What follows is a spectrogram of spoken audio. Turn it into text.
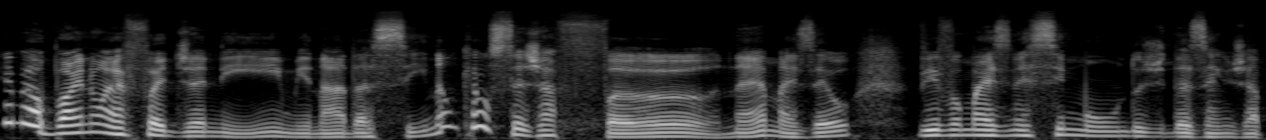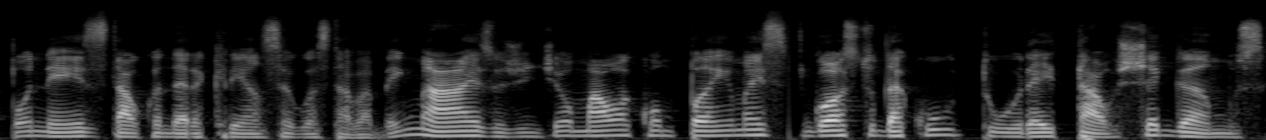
E meu boy não é fã de anime, nada assim. Não que eu seja fã, né? Mas eu vivo mais nesse mundo de desenho japonês e tal. Quando era criança eu gostava bem mais. Hoje em dia eu mal acompanho, mas gosto da cultura e tal. Chegamos.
